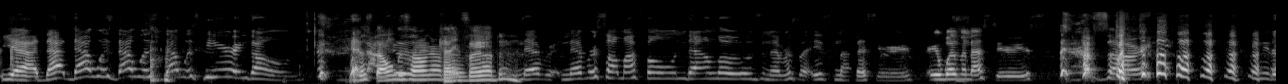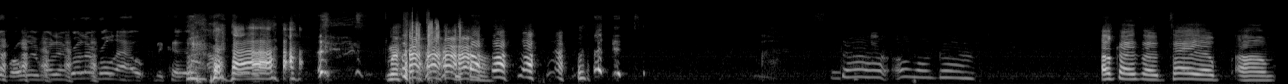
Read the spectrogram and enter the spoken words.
Yeah, that that was that was that was here and gone. That's the only good. song I Can't say I do. Never, never saw my phone downloads. Never saw. It's not that serious. It wasn't that serious. I'm sorry. You need to roll it, roll it, roll it, roll out because I'm. Stop. Oh my god. Okay, so Taya, um,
